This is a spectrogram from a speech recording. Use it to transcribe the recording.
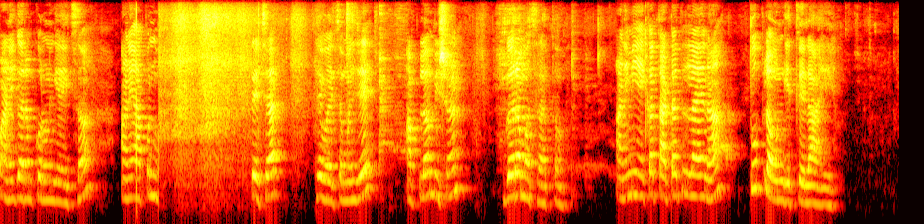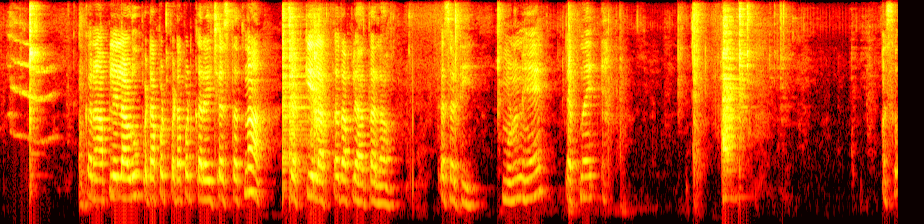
पाणी गरम करून घ्यायचं आणि आपण त्याच्यात ठेवायचं म्हणजे आपलं मिश्रण गरमच राहतं. आणि मी एका ताटातला आहे ना तूप लावून घेतलेलं आहे. कारण आपले लाडू पटापट पटापट करायचे असतात ना चटके लागतात आपल्या हाताला. त्यासाठी. म्हणून हे त्यातनं असं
